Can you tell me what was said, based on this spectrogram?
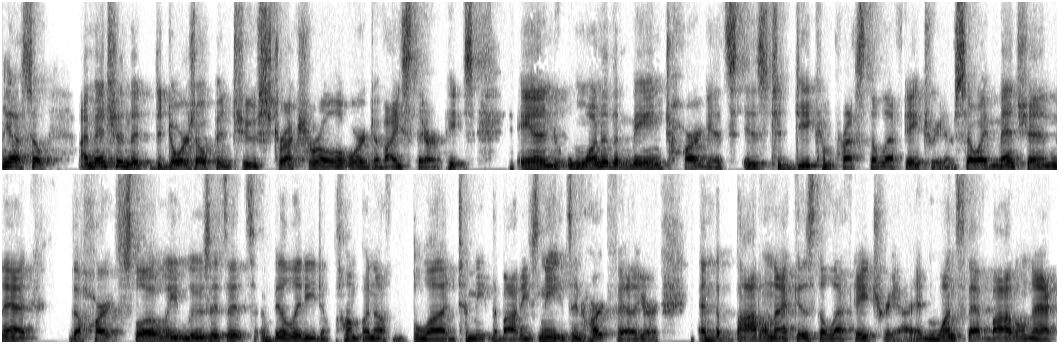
Yeah, so I mentioned that the doors open to structural or device therapies. And one of the main targets is to decompress the left atrium. So I mentioned that the heart slowly loses its ability to pump enough blood to meet the body's needs in heart failure. And the bottleneck is the left atria. And once that bottleneck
